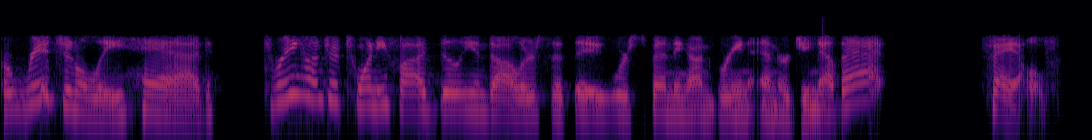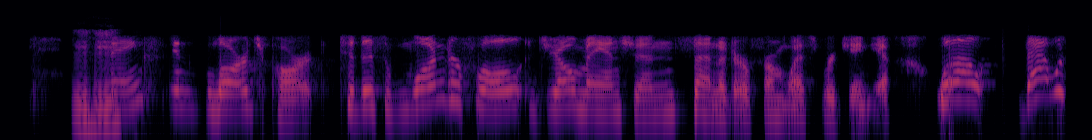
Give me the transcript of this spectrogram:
originally had $325 billion that they were spending on green energy. Now, that failed. Mm-hmm. Thanks in large part to this wonderful Joe Manchin senator from West Virginia. Well, that was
